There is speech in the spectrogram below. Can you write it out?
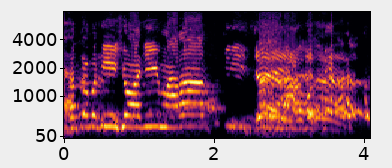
छत्रपती शिवाजी महाराज की जय.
